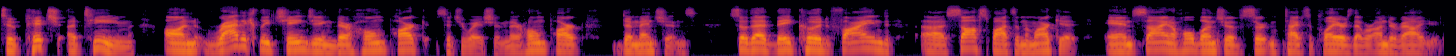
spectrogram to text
to pitch a team on radically changing their home park situation, their home park dimensions, so that they could find uh, soft spots in the market and sign a whole bunch of certain types of players that were undervalued.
